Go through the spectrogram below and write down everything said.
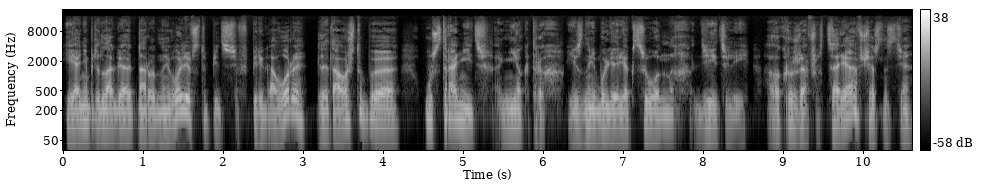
И они предлагают народной воле вступить в переговоры для того, чтобы устранить некоторых из наиболее реакционных деятелей, окружавших царя, в частности,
